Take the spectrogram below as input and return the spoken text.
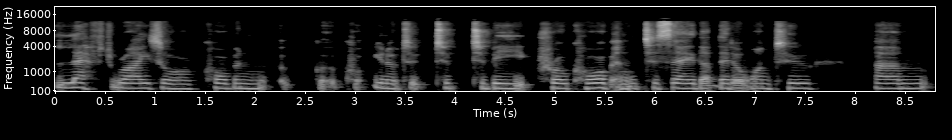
left, right, or Corbyn, you know, to to to be pro Corbyn to say that they don't want to um,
